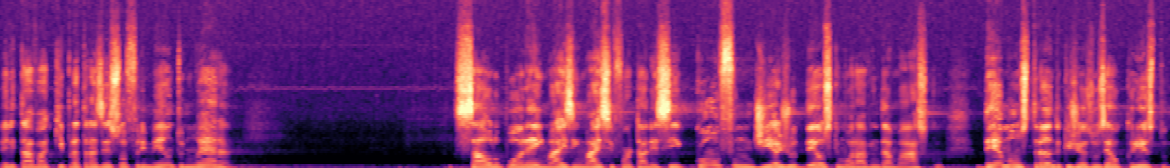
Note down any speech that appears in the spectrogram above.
Ele estava aqui para trazer sofrimento, não era? Saulo, porém, mais e mais se fortalecia e confundia judeus que moravam em Damasco, demonstrando que Jesus é o Cristo.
